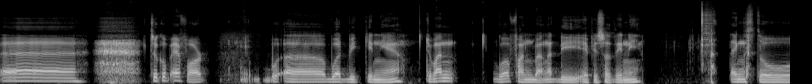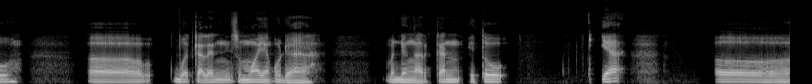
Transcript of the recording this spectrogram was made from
Eh, cukup effort bu- eh, buat bikinnya. Cuman gue fun banget di episode ini. Thanks to eh, buat kalian semua yang udah mendengarkan itu ya eh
